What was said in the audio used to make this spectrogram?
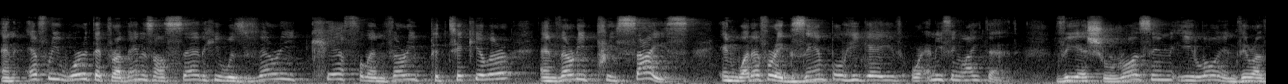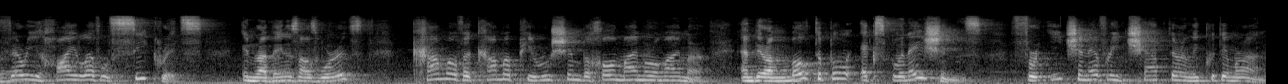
And every word that Rabbeinu Zal said, he was very careful and very particular and very precise in whatever example he gave or anything like that. V'yesh rozin iloin. There are very high level secrets in Rabbeinu Zal's words. Kama v'kama pirushim b'chol maimer maimer. And there are multiple explanations for each and every chapter in Likutei Moharan.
